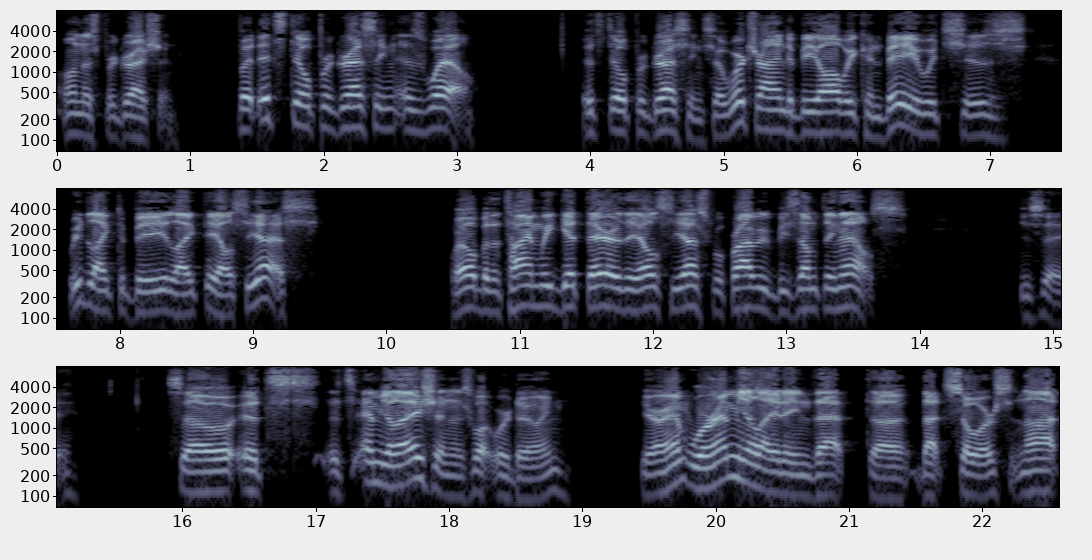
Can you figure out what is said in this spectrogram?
on this progression, but it's still progressing as well it's still progressing. So we're trying to be all we can be, which is we'd like to be like the LCS. Well, by the time we get there, the LCS will probably be something else. You see. So it's, it's emulation is what we're doing. You're, we're emulating that, uh, that source, not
